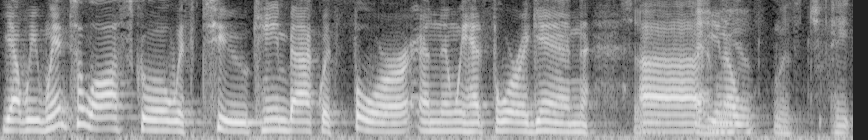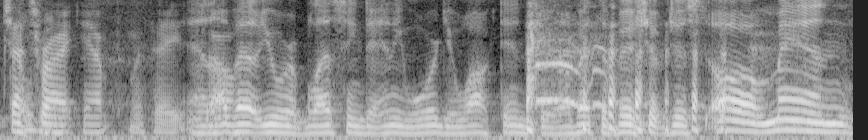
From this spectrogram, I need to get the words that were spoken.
yeah, we went to law school with two, came back with four, and then we had four again. So Uh, family you know, with eight children. That's right. Yep, with eight. And so. I'll bet you were a blessing to any ward you walked into. I bet the bishop just, oh man,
